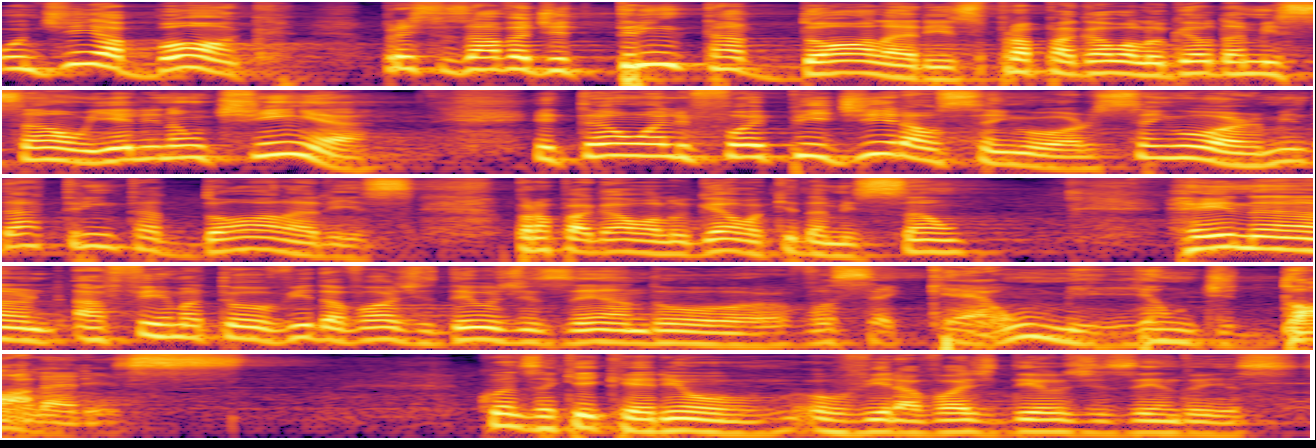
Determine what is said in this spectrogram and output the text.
Um dia, Bonk precisava de 30 dólares para pagar o aluguel da missão e ele não tinha. Então ele foi pedir ao Senhor: Senhor, me dá 30 dólares para pagar o aluguel aqui da missão. Reinan afirma ter ouvido a voz de Deus dizendo: Você quer um milhão de dólares? Quantos aqui queriam ouvir a voz de Deus dizendo isso?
